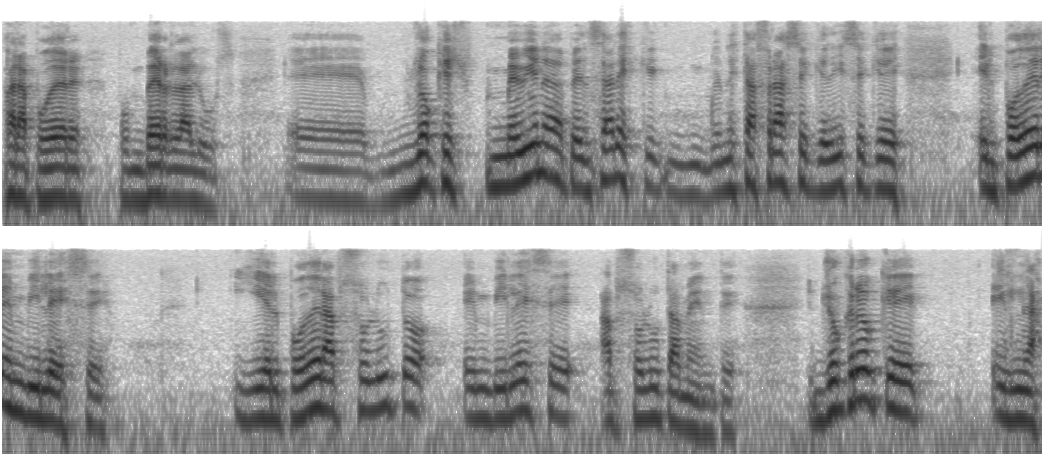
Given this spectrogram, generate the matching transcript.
para poder ver la luz. Eh, lo que me viene a pensar es que en esta frase que dice que el poder envilece y el poder absoluto envilece absolutamente. Yo creo que en las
